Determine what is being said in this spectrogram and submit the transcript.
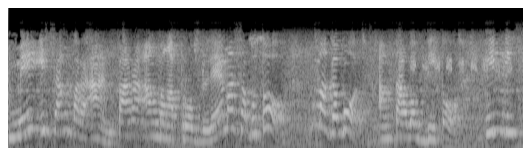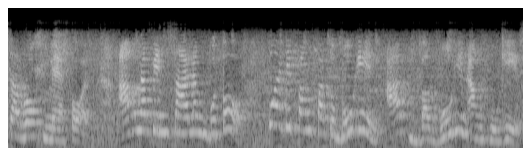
May isang paraan para ang mga problema sa buto magamot. Ang tawag dito, Ilisarov method. Ang napinsalang buto, pwede pang patubuin at baguhin ang hugis.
